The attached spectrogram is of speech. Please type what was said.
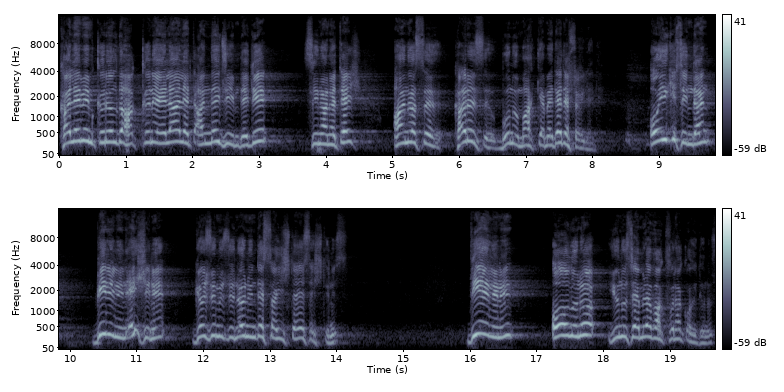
Kalemim kırıldı hakkını helal et anneciğim dedi. Sinan Ateş anası, karısı bunu mahkemede de söyledi. O ikisinden birinin eşini gözümüzün önünde Sayıştay'a seçtiniz. Diğerinin oğlunu Yunus Emre Vakfı'na koydunuz.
